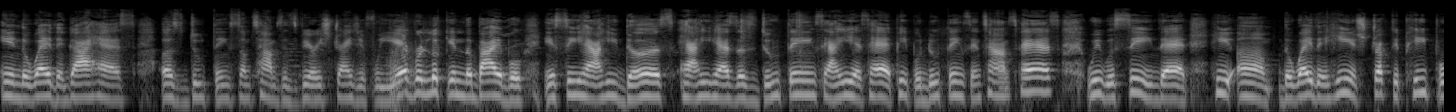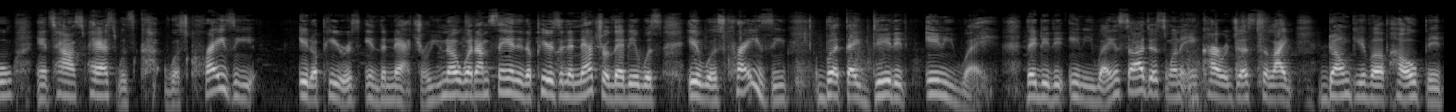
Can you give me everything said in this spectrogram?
In the way that God has us do things, sometimes it's very strange. If we ever look in the Bible and see how He does, how He has us do things, how He has had people do things in times past, we will see that He, um, the way that He instructed people in times past was was crazy it appears in the natural. You know what I'm saying? It appears in the natural that it was it was crazy, but they did it anyway. They did it anyway. And so I just want to encourage us to like don't give up hope and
